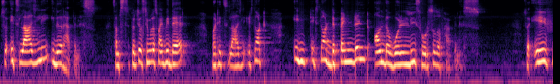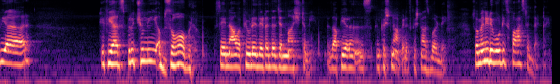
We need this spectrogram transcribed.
So, it's largely inner happiness. Some spiritual stimulus might be there, but it's largely, it's not, in, it's not dependent on the worldly sources of happiness. So, if we are if we are spiritually absorbed, say now a few days later there's Janmashtami, the appearance in Krishna appeared, it's Krishna's birthday. So many devotees fast at that time.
